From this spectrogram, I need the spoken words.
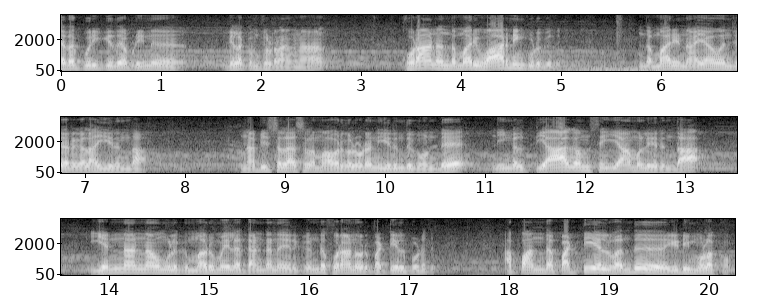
எதை குறிக்குது அப்படின்னு விளக்கம் சொல்கிறாங்கன்னா குரான் அந்த மாதிரி வார்னிங் கொடுக்குது. இந்த மாதிரி நயவஞ்சர்களாக இருந்தா நபிசுல்லாஸ்லம் அவர்களுடன் இருந்து கொண்டு நீங்கள் தியாகம் செய்யாமல் இருந்தால் என்னன்னா உங்களுக்கு மறுமையில் தண்டனை இருக்குன்னு குரான் ஒரு பட்டியல் போடுது. அப்போ அந்த பட்டியல் வந்து இடி முழக்கம்.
